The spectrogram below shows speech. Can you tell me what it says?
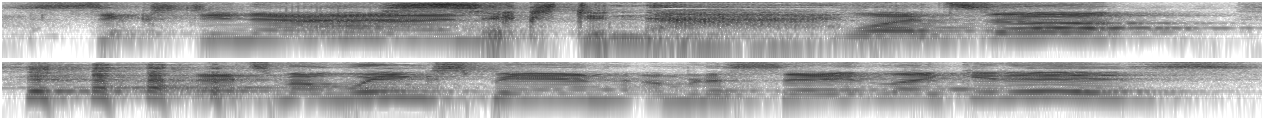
69. 69. What's up? That's my wingspan. I'm gonna say it like it is.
